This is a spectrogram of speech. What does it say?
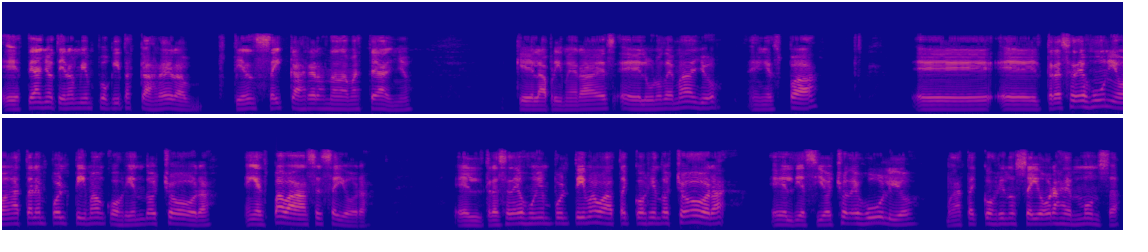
este año tienen bien poquitas carreras, tienen seis carreras nada más este año, que la primera es el 1 de mayo en Spa, eh, el 13 de junio van a estar en Portimao corriendo 8 horas, en Spa van a ser 6 horas, el 13 de junio en Portimao van a estar corriendo 8 horas, el 18 de julio van a estar corriendo 6 horas en Monza,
